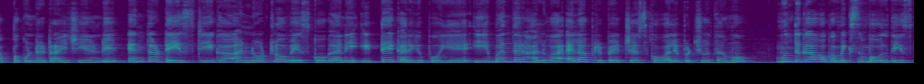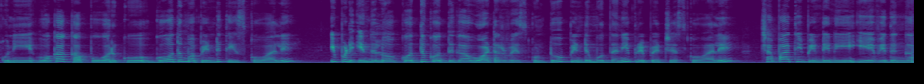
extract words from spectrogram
తప్పకుండా ట్రై చేయండి. ఎంతో టేస్టీగా నోట్లో వేసుకోగానే ఇట్టే కరిగిపోయే ఈ బందర్ హల్వా ఎలా ప్రిపేర్ చేసుకోవాలి ఇప్పుడు చూద్దాము. ముందుగా ఒక మిక్సింగ్ బౌల్ తీసుకుని ఒక కప్పు వరకు గోధుమ పిండి తీసుకోవాలి. ఇప్పుడు ఇందులో కొద్ది కొద్దిగా వాటర్ వేసుకుంటూ పిండి ముద్దని ప్రిపేర్ చేసుకోవాలి. చపాతీ పిండిని ఏ విధంగా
